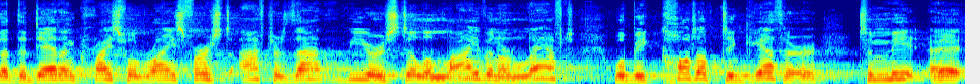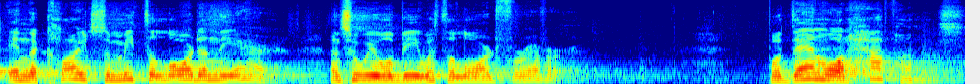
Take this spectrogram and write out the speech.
that the dead in Christ will rise first. After that, we are still alive and are left will be caught up together to meet uh, in the clouds to meet the Lord in the air. And so we will be with the Lord forever. But then what happens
